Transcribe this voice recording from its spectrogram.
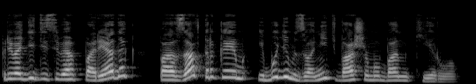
приводите себя в порядок, позавтракаем и будем звонить вашему банкиру.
